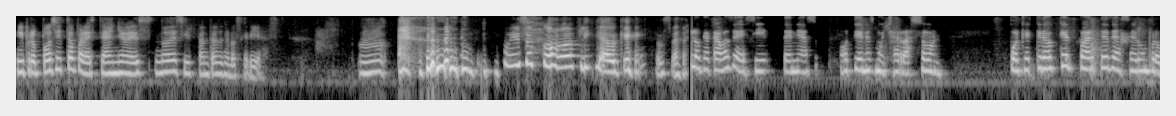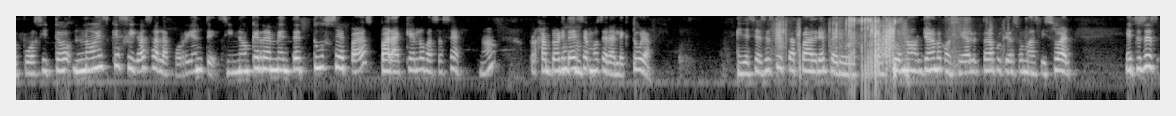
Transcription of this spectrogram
mi propósito para este año es no decir tantas groserías. Mm. ¿Eso cómo aplica o qué? Lo que acabas de decir, tenías o tienes mucha razón. porque creo que parte de hacer un propósito no es que sigas a la corriente, sino que realmente tú sepas para qué lo vas a hacer, ¿no? Por ejemplo, ahorita decimos de la lectura. Y decías, es que está padre, pero pues, yo, no, yo no me considero lectora porque yo soy más visual. Entonces,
